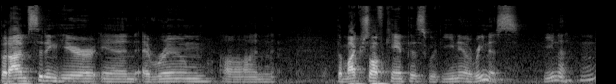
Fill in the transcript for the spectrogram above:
But I'm sitting here in a room on the Microsoft campus with Yina Arenas. Yina, mm-hmm.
